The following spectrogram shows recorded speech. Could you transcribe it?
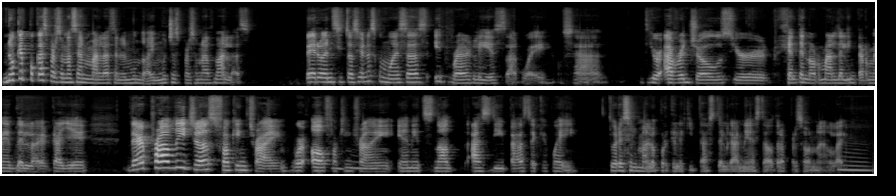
no que pocas personas sean malas en el mundo, hay muchas personas malas, pero en situaciones como esas, it rarely is that way. O sea, your average Joes, your gente normal del internet, de la calle, they're probably just fucking trying. We're all fucking trying. And it's not as deep as de que, güey, tú eres el malo porque le quitaste el gane a esta otra persona. Like, mm.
